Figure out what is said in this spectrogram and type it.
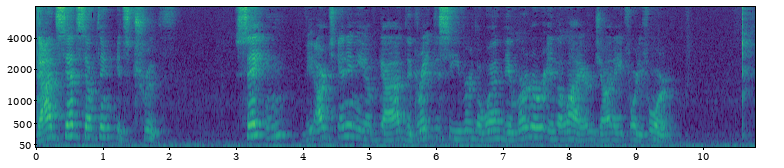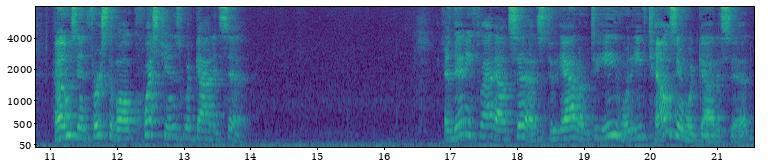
God said something, it's truth. Satan, the arch enemy of God, the great deceiver, the one, the murderer and the liar, John 8 44, comes and first of all questions what God had said. And then he flat out says to Adam, to Eve, when Eve tells him what God has said,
